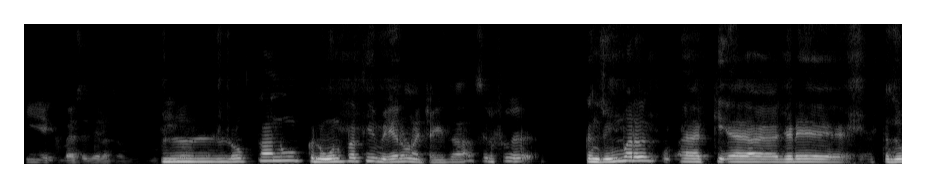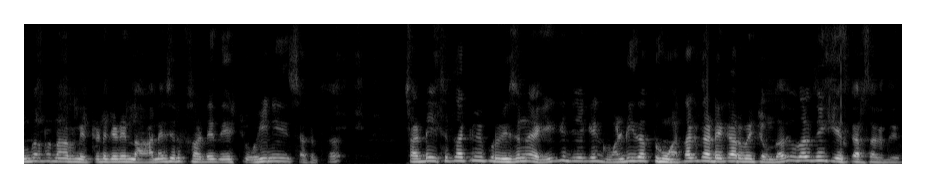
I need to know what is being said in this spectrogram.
ਕੀ ਇੱਕ ਪੈਸੇ ਦੇਣਾ ਚਾਹੁੰਦਾ ਲੋਕਾਂ ਨੂੰ ਕਾਨੂੰਨ ਪ੍ਰਤੀ ਅਵੇਅਰ ਹੋਣਾ ਚਾਹੀਦਾ। ਸਿਰਫ ਕੰਜ਼ਿਊਮਰ ਜਿਹੜੇ ਕੰਜ਼ਿਊਮਰ ਨਾਲ ਰਿਲੇਟਡ ਜਿਹੜੇ ਲਾ ਨੇ ਸਿਰਫ ਸਾਡੇ ਦੇਸ਼ 'ਚ ਉਹੀ ਨਹੀਂ ਸਖਤ। ਸਾਡੇ ਇੱਥੇ ਤੱਕ ਵੀ ਪ੍ਰੋਵੀਜ਼ਨ ਹੈਗੀ ਕਿ ਜੇ ਕਿ ਗਵਾਂਢੀ ਦਾ ਧੂਆਂ ਤੱਕ ਤੁਹਾਡੇ ਘਰ ਵਿੱਚ ਆਉਂਦਾ ਤੇ ਉਹਦਾ ਤੁਸੀਂ ਕੇਸ ਕਰ ਸਕਦੇ ਹੋ।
